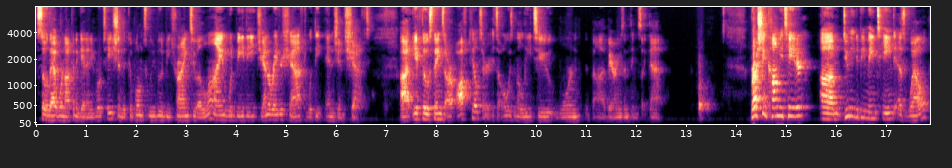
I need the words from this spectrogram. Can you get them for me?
so that we're not going to get any rotation. The components we would be trying to align would be the generator shaft with the engine shaft. Uh, if those things are off kilter, it's always going to lead to worn uh, bearings and things like that. Brushing commutator um, do need to be maintained as well.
